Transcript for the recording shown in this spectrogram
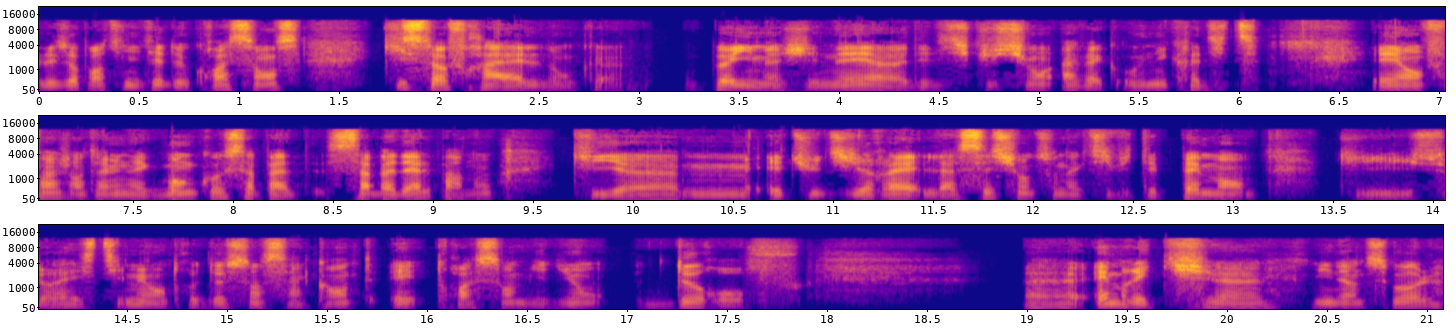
les opportunités de croissance qui s'offrent à elle. Peut imaginer euh, des discussions avec Unicredit. Et enfin, j'en termine avec Banco Sabadell, pardon, qui euh, étudierait la cession de son activité paiement, qui serait estimée entre 250 et 300 millions d'euros. Euh, Emric, euh, Mid and Small.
